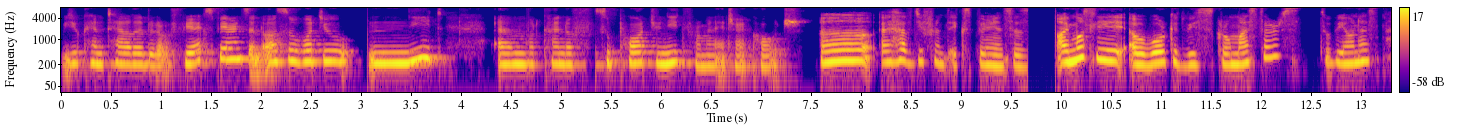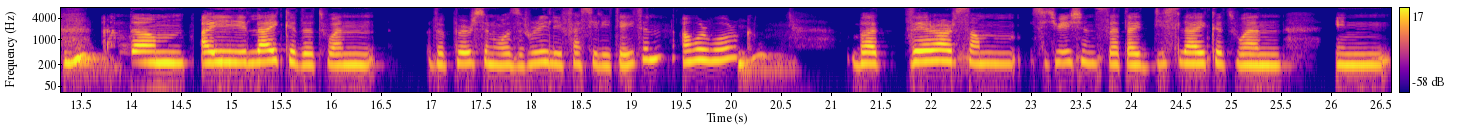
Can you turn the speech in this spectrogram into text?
you can tell a little bit of your experience and also what you need, um, what kind of support you need from an agile coach. Uh, I have different experiences I mostly uh, worked with Scrum Masters, to be honest. Mm-hmm. And um, I liked it when the person was really facilitating our work. Mm-hmm. But there are some situations that I dislike it when in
